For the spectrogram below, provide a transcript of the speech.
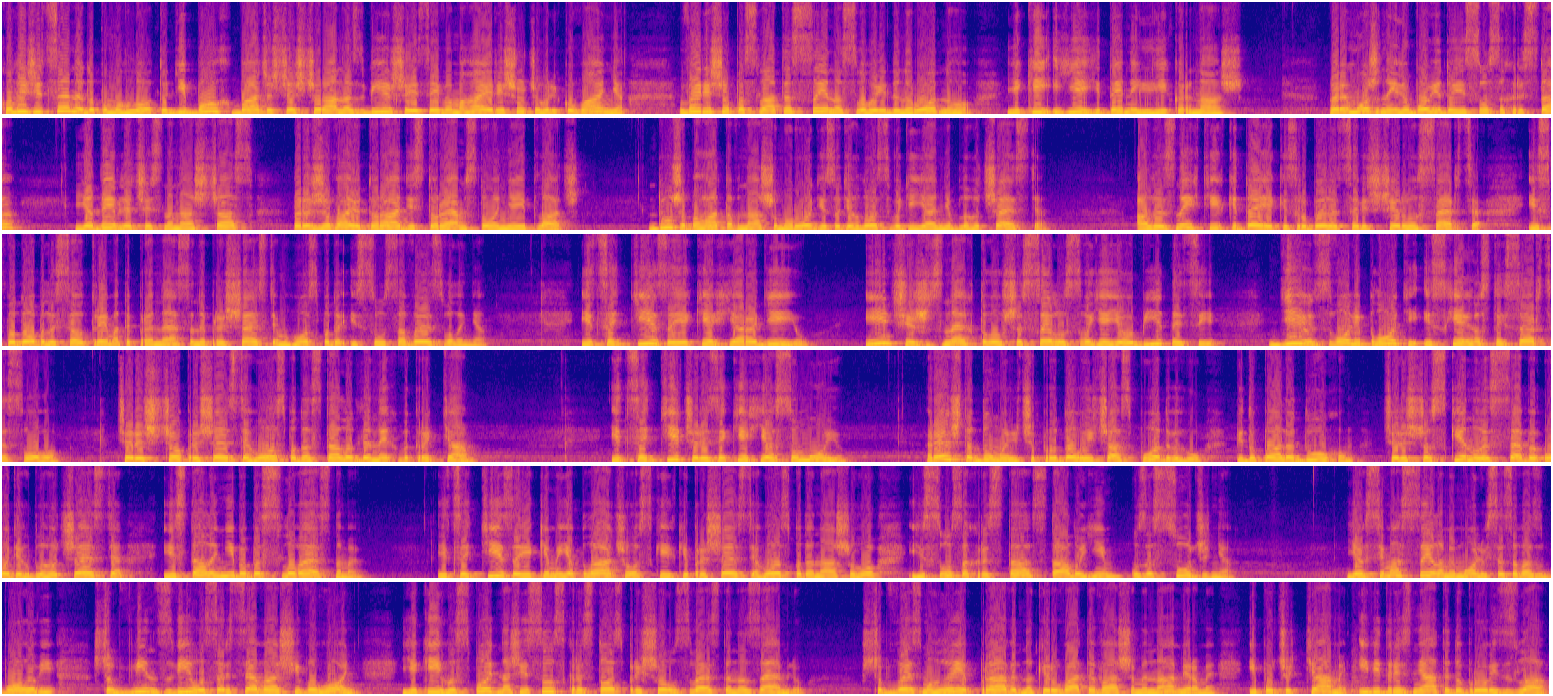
Коли ж і це не допомогло, тоді Бог, бачачи, що рана збільшується і вимагає рішучого лікування, вирішив послати сина свого єдинородного, який і є єдиний лікар наш. Переможений любов'ю до Ісуса Христа, я, дивлячись на наш час, переживаю то радість, то ремствування і плач. Дуже багато в нашому роді зодяглось водіяння благочестя, але з них тільки деякі зробили це від щирого серця і сподобалися отримати принесене пришестям Господа Ісуса визволення. І це ті, за яких я радію. Інші ж, знехтувавши силу своєї обітниці, діють з волі плоті і схильностей серця свого, через що пришестя Господа стало для них викриттям. І це ті, через яких я сумую. Решта, думаючи про довгий час подвигу, підупали духом, через що скинули з себе одяг благочестя і стали ніби безсловесними. І це ті, за якими я плачу, оскільки пришестя Господа нашого Ісуса Христа стало їм у засудження. Я всіма силами молюся за вас Богові, щоб Він звів у серця ваші вогонь, який Господь наш Ісус Христос прийшов звести на землю, щоб ви змогли праведно керувати вашими намірами і почуттями і відрізняти добро від зла.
